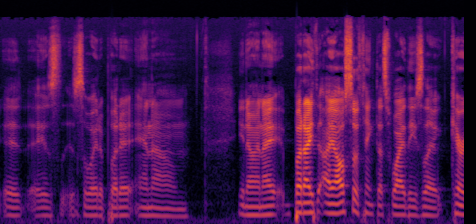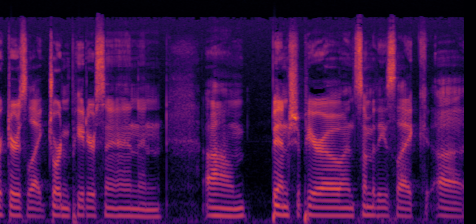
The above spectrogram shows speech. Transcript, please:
it is is the way to put it and um you know and i but i i also think that's why these like characters like jordan peterson and um ben shapiro and some of these like uh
